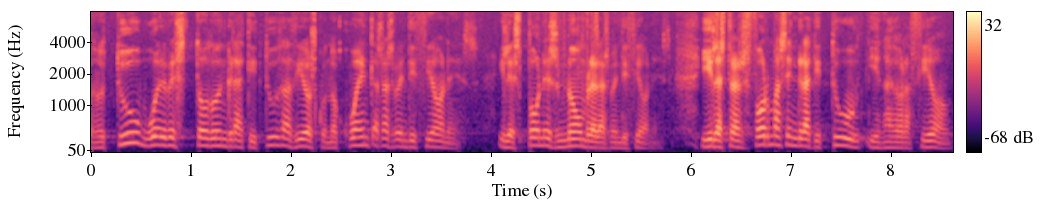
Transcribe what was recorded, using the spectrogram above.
Cuando tú vuelves todo en gratitud a Dios, cuando cuentas las bendiciones y les pones nombre a las bendiciones y las transformas en gratitud y en adoración,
